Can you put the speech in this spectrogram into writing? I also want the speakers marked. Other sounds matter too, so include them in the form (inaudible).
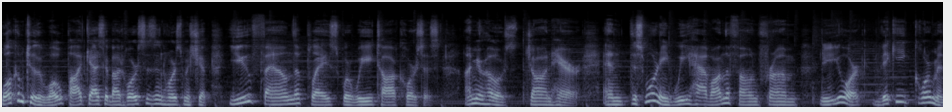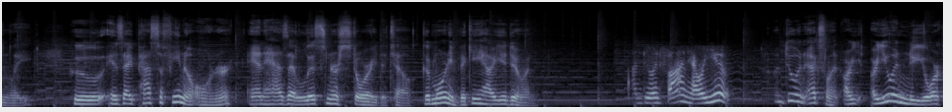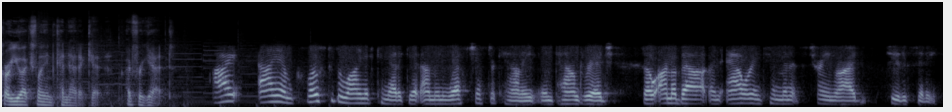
Speaker 1: Welcome to the Whoa podcast about horses and horsemanship. You found the place where we talk horses. I'm your host, John Hare, and this morning we have on the phone from New York, Vicki Gormanley, who is a Pasofino owner and has a listener story to tell. Good morning, Vicki. How are you doing?
Speaker 2: I'm doing fine. How are you?
Speaker 1: I'm doing excellent. Are you, are you in New York or are you actually in Connecticut? I forget.
Speaker 2: I I am close to the line of Connecticut. I'm in Westchester County in Pound Ridge. So I'm about an hour and 10 minutes train ride to the city.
